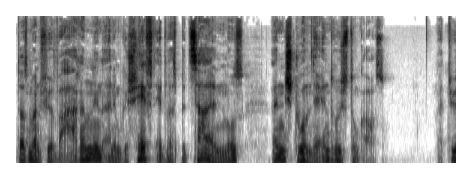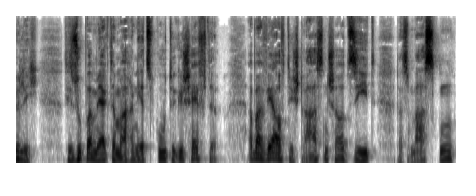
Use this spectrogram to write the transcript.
dass man für Waren in einem Geschäft etwas bezahlen muss, einen Sturm der Entrüstung aus. Natürlich, die Supermärkte machen jetzt gute Geschäfte, aber wer auf die Straßen schaut, sieht, dass Masken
